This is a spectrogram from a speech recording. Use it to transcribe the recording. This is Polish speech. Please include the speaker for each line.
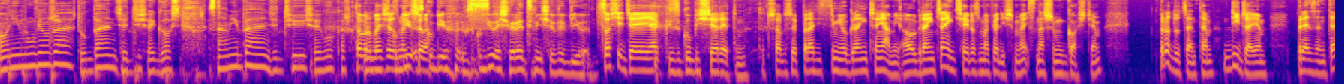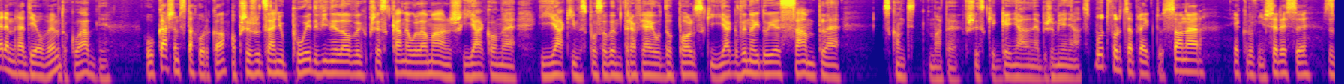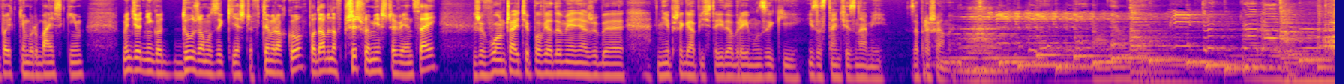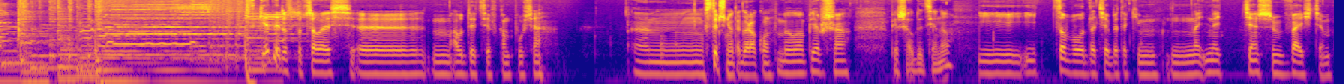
Speaker 1: Oni mówią, że tu będzie dzisiaj gość, z nami będzie dzisiaj Łukasz.
Speaker 2: Dobra, bo ja się zmęczyłem.
Speaker 1: zgubi, Zgubiłeś rytm i się wybiłem.
Speaker 2: Co się dzieje, jak zgubi się rytm? To trzeba by sobie poradzić z tymi ograniczeniami. A o ograniczeniach dzisiaj rozmawialiśmy z naszym gościem, producentem, DJ-em, prezenterem radiowym,
Speaker 1: Dokładnie.
Speaker 2: Łukaszem Stachurko.
Speaker 1: O przerzucaniu płyt winylowych przez kanał La Manche, jak one, jakim sposobem trafiają do Polski, jak wynajduje sample, skąd ma te wszystkie genialne brzmienia.
Speaker 2: Współtwórca projektu Sonar, jak również Rysy z Wojtkiem Urbańskim. Będzie od niego dużo muzyki jeszcze w tym roku, podobno w przyszłym jeszcze więcej.
Speaker 1: Że włączajcie powiadomienia, żeby nie przegapić tej dobrej muzyki i zostańcie z nami. Zapraszamy.
Speaker 2: Kiedy rozpocząłeś yy, audycję w kampusie?
Speaker 3: Em, W styczniu tego roku była pierwsza, pierwsza audycja, no.
Speaker 2: I, I co było dla ciebie takim naj, najcięższym wejściem?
